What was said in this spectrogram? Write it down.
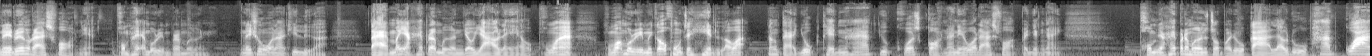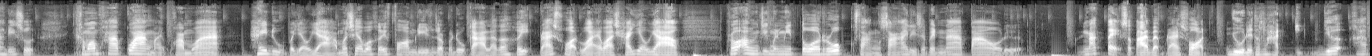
ในเรื่องแรชฟอร์ดเนี่ยผมให้อมริมประเมินในช่วงเวลาที่เหลือ แต่ไม่อยากให้ประเมินยาวๆแล้ว เพราะว่าผมว่าอมริมมันก็คงจะเห็นแล้วอะตั้งแต่ยุคเทนฮากยุคโค้ชก่อนหน้านี้ว่าแรชฟอร์ดเป็นยังไง ผมอยากให้ประเมินจบฤดูกาลแล้วดูภาพกว้างที่สุดคำว่าภาพกว้างหมายความว่าให้ดูไปยาวๆ ไม่ใช่ว่าเฮ้ยฟอร์มดีจนจบฤดูกาลแล้วก็เฮ้ยแรชฟอร์ดไหวว่าใช้ยาวๆ เพราะเอาจริงๆ มันมีตัวรุกฝั่งซ้ายหรือจะเป็นหน้าเป้าหรือนักเตะสไตล์แบบแรชฟอร์ดอยู่ในตลาดอีกเยอะครับ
